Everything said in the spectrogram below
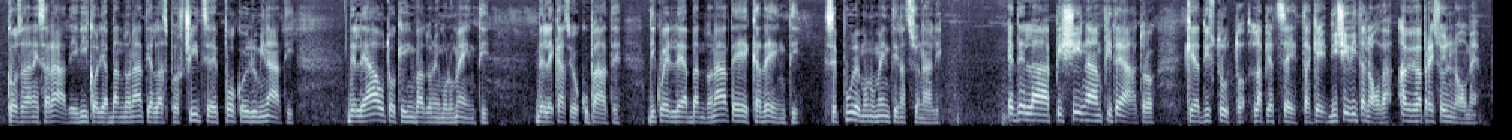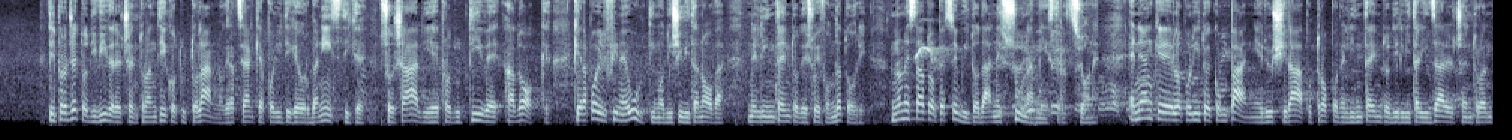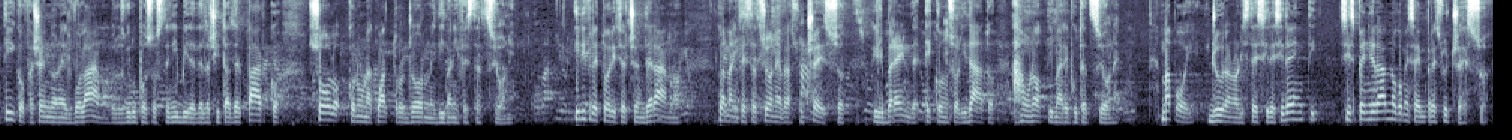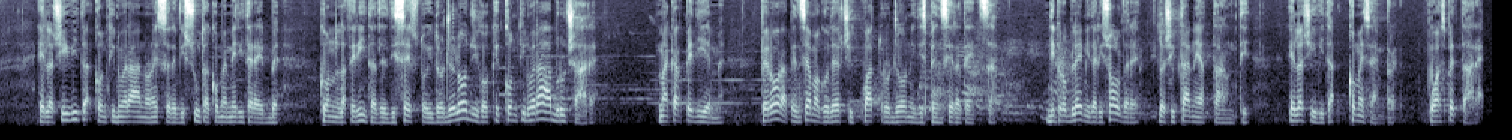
Cosa ne sarà dei vicoli abbandonati alla sporcizia e poco illuminati, delle auto che invadono i monumenti, delle case occupate, di quelle abbandonate e cadenti, seppure monumenti nazionali, e della piscina anfiteatro che ha distrutto la piazzetta che di Civitanova aveva preso il nome. Il progetto di vivere il centro antico tutto l'anno, grazie anche a politiche urbanistiche, sociali e produttive ad hoc, che era poi il fine ultimo di Civitanova nell'intento dei suoi fondatori, non è stato perseguito da nessuna amministrazione e neanche Lopolito e compagni riuscirà purtroppo nell'intento di rivitalizzare il centro antico facendone il volano dello sviluppo sostenibile della città del parco solo con una quattro giorni di manifestazioni. I riflettori si accenderanno, la manifestazione avrà successo, il brand è consolidato, ha un'ottima reputazione. Ma poi, giurano gli stessi residenti, si spegneranno come sempre è successo e la Civita continuerà a non essere vissuta come meriterebbe, con la ferita del dissesto idrogeologico che continuerà a bruciare. Ma carpe diem, per ora pensiamo a goderci quattro giorni di spensieratezza. Di problemi da risolvere la città ne ha tanti e la Civita, come sempre, può aspettare.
